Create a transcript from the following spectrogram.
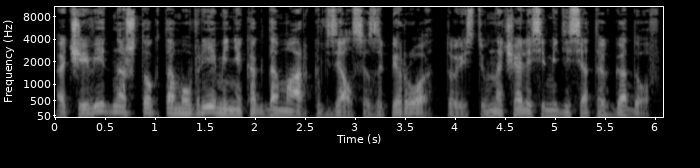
Очевидно, что к тому времени, когда Марк взялся за перо, то есть в начале 70-х годов,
